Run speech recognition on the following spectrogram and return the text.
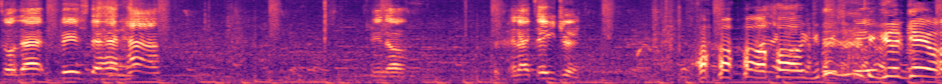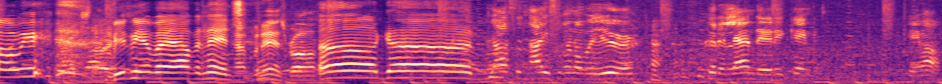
so that fish that had half, you know, and that's Adrian. Oh, good game, homie. Beat me up by half an inch. Half an inch, bro. Oh god. That's a nice one over here. Couldn't land it, it came came out.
